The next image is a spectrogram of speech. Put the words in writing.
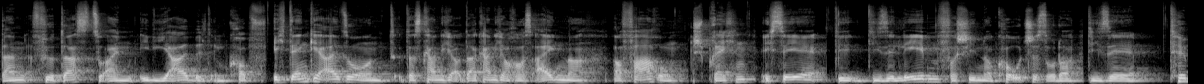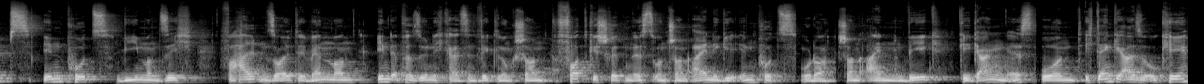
dann führt das zu einem Idealbild im Kopf. Ich denke also, und das kann ich, da kann ich auch aus eigener Erfahrung sprechen, ich sehe die, diese Leben verschiedener Coaches oder diese Tipps, Inputs, wie man sich verhalten sollte, wenn man in der Persönlichkeitsentwicklung schon fortgeschritten ist und schon einige Inputs oder schon einen Weg gegangen ist. Und ich denke also, okay,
